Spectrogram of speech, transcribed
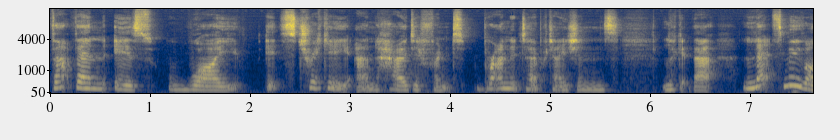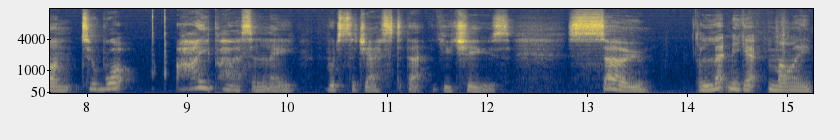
that then is why it's tricky and how different brand interpretations look at that. Let's move on to what I personally would suggest that you choose. So let me get my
